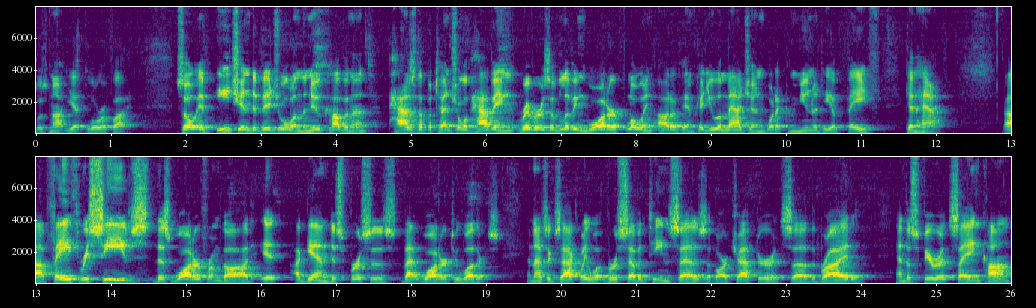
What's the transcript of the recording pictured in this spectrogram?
was not yet glorified. So if each individual in the new covenant has the potential of having rivers of living water flowing out of him, can you imagine what a community of faith can have? Uh, faith receives this water from God. It again disperses that water to others. And that's exactly what verse 17 says of our chapter. It's uh, the bride and the Spirit saying, Come,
